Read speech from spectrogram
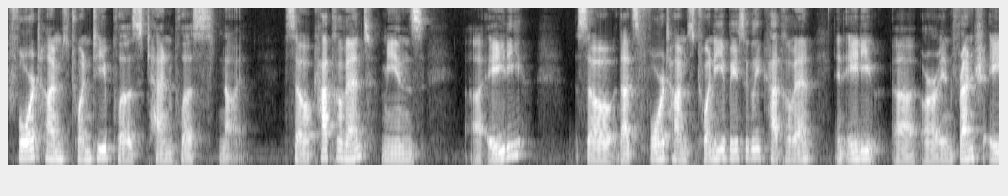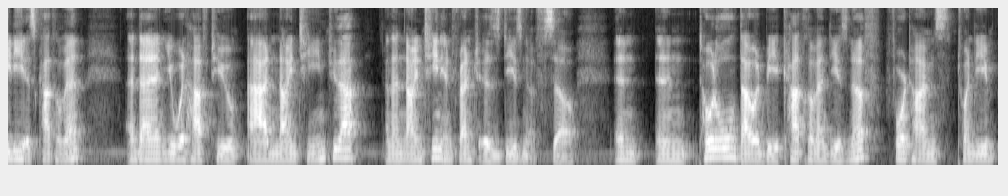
4 times 20 plus 10 plus 9. So 80 means uh, 80. So that's 4 times 20 basically, 80. In 80, uh, or in French, 80 is 80. And then you would have to add 19 to that. And then 19 in French is 19. So in, in total, that would be 99 4 times 20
